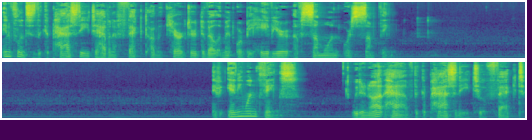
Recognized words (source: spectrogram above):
Influence is the capacity to have an effect on the character, development, or behavior of someone or something. If anyone thinks we do not have the capacity to affect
